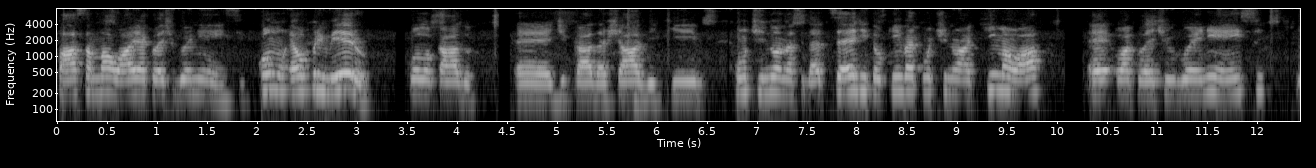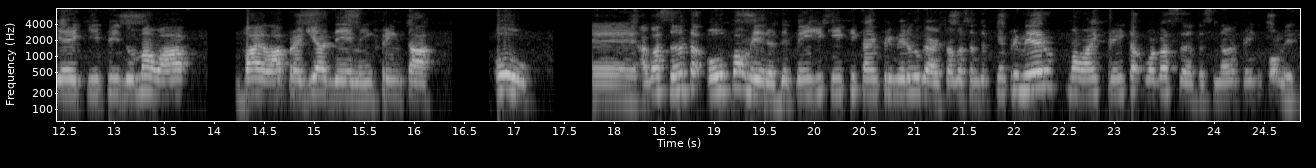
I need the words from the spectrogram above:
passa Mauá e Atlético Goianiense. Como é o primeiro colocado é, de cada chave que continua na cidade sede. Então, quem vai continuar aqui em Mauá é o Atlético Goianiense e a equipe do Mauá vai lá para Diadema enfrentar ou é, Água Santa ou Palmeiras, depende de quem ficar em primeiro lugar. Se o Água Santa ficar em primeiro, Mauá enfrenta o Água Santa, se não enfrenta o Palmeiras.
